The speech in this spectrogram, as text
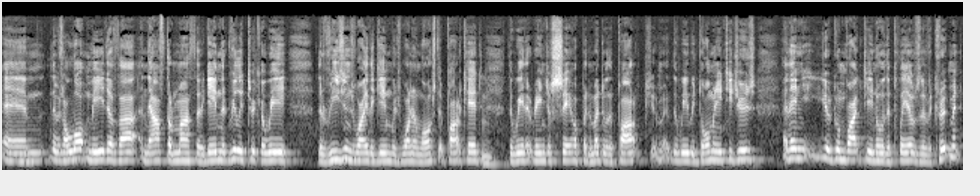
Um, There was a lot made of that in the aftermath of the game that really took away the reasons why the game was won and lost at Parkhead, mm. the way that Rangers set up in the middle of the park, the way we dominated you. And then you're going back to, you know, the players, the recruitment.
